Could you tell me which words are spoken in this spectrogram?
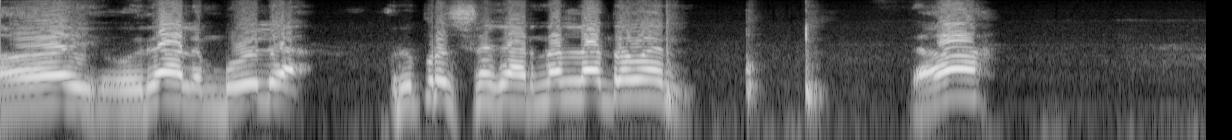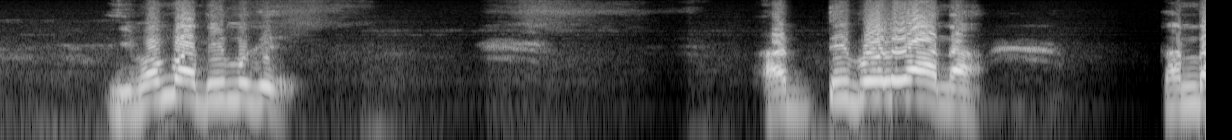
ആയ് ഒരു അലമ്പൂല ഒരു പ്രശ്നക്കാരനല്ലാട്ടവൻ ദാ, ഇവൻ മതി നമുക്ക്. അടിപൊളി ആന. കണ്ട?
